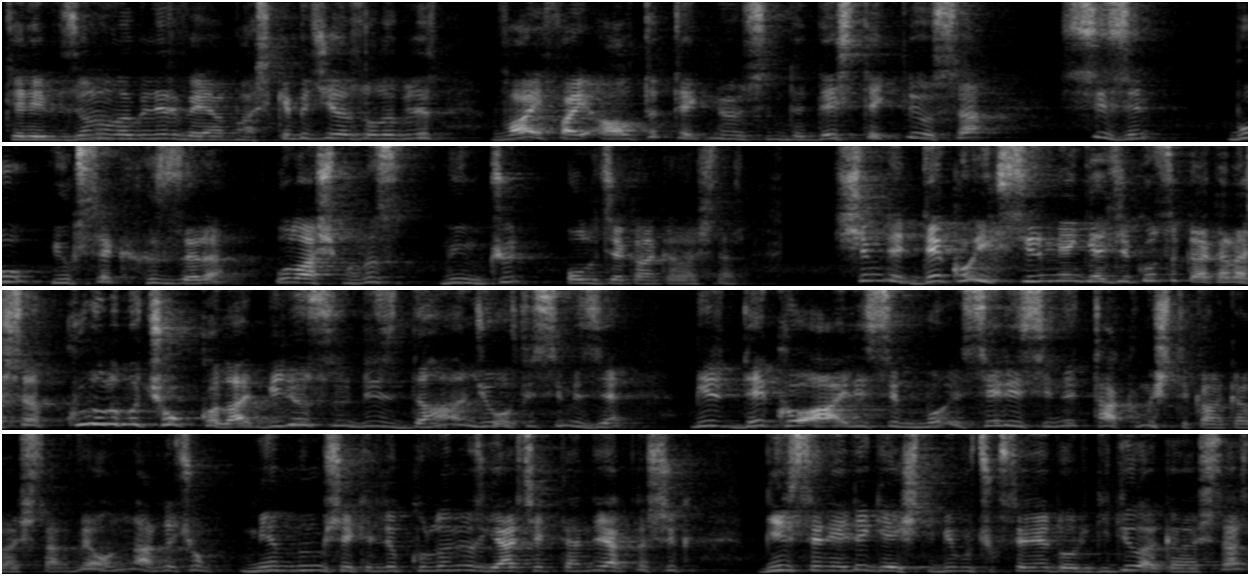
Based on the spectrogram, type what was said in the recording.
televizyon olabilir veya başka bir cihaz olabilir. Wi-Fi 6 teknolojisinde destekliyorsa sizin bu yüksek hızlara ulaşmanız mümkün olacak arkadaşlar. Şimdi Deco X20'ye gelecek olsak arkadaşlar kurulumu çok kolay. Biliyorsunuz biz daha önce ofisimize bir Deco ailesi serisini takmıştık arkadaşlar ve onlar da çok memnun bir şekilde kullanıyoruz. Gerçekten de yaklaşık bir seneyi de geçti. Bir buçuk seneye doğru gidiyor arkadaşlar.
